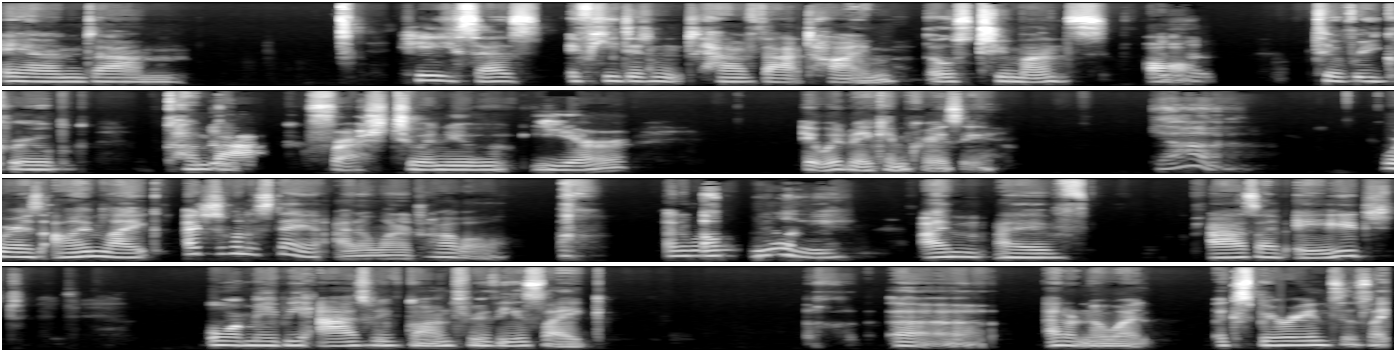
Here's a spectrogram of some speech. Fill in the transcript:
And um, he says if he didn't have that time, those two months off Mhm. to regroup, come Mhm. back fresh to a new year, it would make him crazy. yeah. Whereas I'm like, I just want to stay. I don't want to travel. I don't want Oh, really? I'm I've as I've aged, or maybe as we've gone through these like uh I don't know what experiences like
